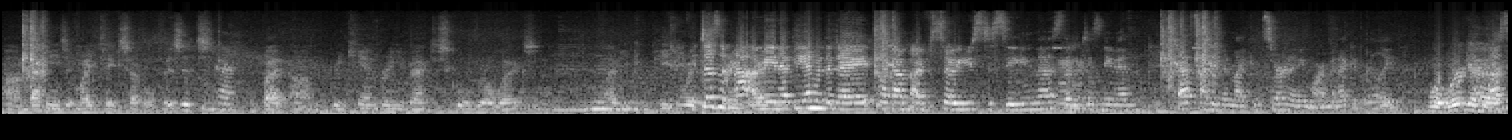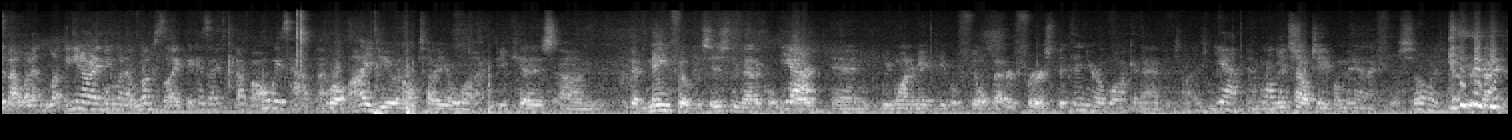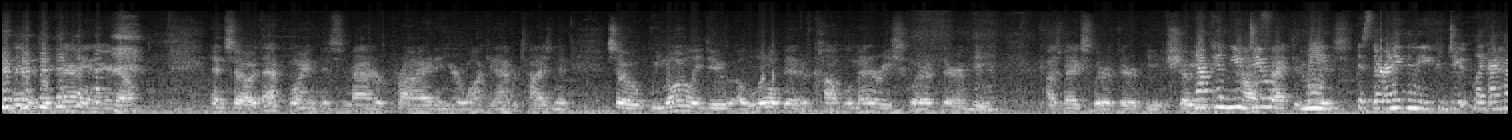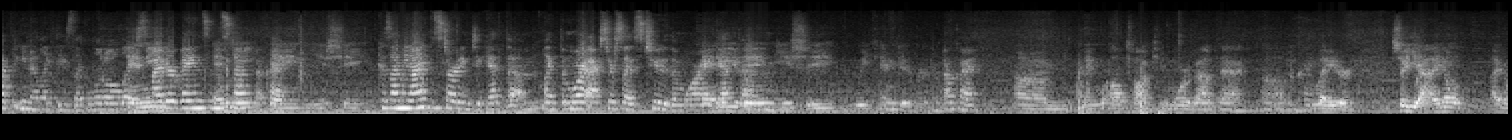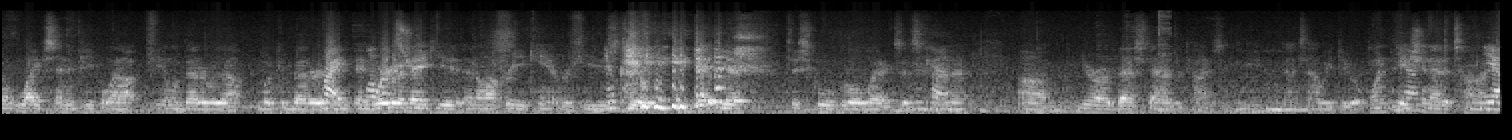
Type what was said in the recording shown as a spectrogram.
Um, that means it might take several visits. Okay. But um, we can bring you back to schoolgirl legs and have you competing with It doesn't matter. I mean, at the end of the day, like I'm, I'm so used to seeing this that it doesn't even. That's not even my concern anymore. I mean, I could really Well, we're care gonna, less about what it look. You know what I mean? What it looks like because I've, I've always had them. well, I do and I'll tell you why. Because um, the main focus is the medical Yeah. part and we want to make people feel better first, but then you're a walking advertisement. Yeah, And well, when you that's tell people, man, I feel so much better, Dr. Pitt, take care and there you go. And so at that point, it's a matter of pride and you're walking advertisement. So we normally do a little bit of complimentary sclerotherapy, cosmetic sclerotherapy to show you Mm-hmm. now, can you how do? I mean, it is. is there anything that you can do? Like I have, you know, like these like little like Any- spider veins and stuff. Okay. You see, Because I mean, I'm starting to get them. Like the more I exercise too, the more I get them. anything you see, we can get rid of. Okay. Um, and I'll talk to you more about that, um, Okay. later. So yeah, I don't, I don't like sending people out feeling better without looking better. Right, And- And well, we're gonna true. make you an offer you can't refuse to Okay. to get you to schoolgirl legs. It's Okay. kinda, um, you're our best advertising. We, that's how we do it, one Mm-hmm. Yeah. patient at a time. Yeah.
